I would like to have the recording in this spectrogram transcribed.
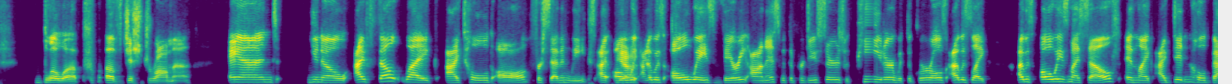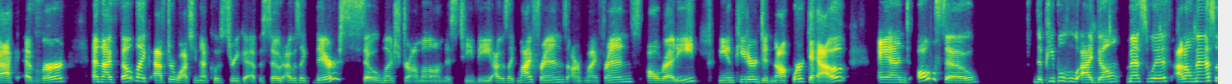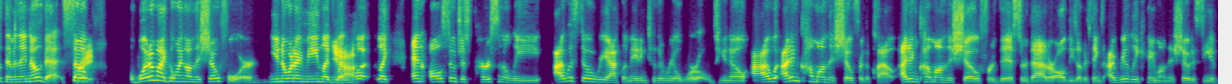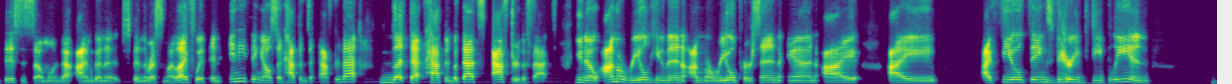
blow up of just drama. And you know, I felt like I told all for seven weeks. I always, yeah. I was always very honest with the producers, with Peter, with the girls. I was like, I was always myself and like I didn't hold back ever. And I felt like after watching that Costa Rica episode, I was like, there's so much drama on this TV. I was like, my friends are my friends already. Me and Peter did not work out. And also, the people who I don't mess with, I don't mess with them and they know that. So right what am I going on this show for? You know what I mean? Like, Yeah. like what, like, and also just personally, I was still reacclimating to the real world. You know, I w- I didn't come on this show for the clout. I didn't come on this show for this or that or all these other things. I really came on this show to see if this is someone that I'm going to spend the rest of my life with. And anything else that happens after that, let that happen. But that's after the fact. You know, I'm a real human. I'm a real person, and I, I, I feel things very deeply and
